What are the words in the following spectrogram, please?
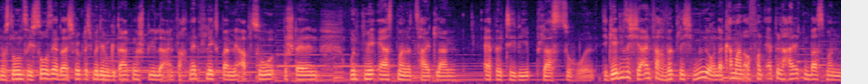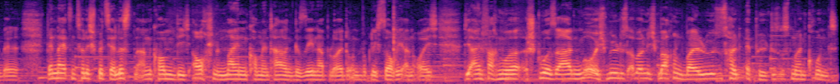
und es lohnt sich so sehr, dass ich wirklich mit dem Gedanken spiele, einfach Netflix bei mir abzubestellen und mir erstmal eine Zeit lang Apple TV Plus zu holen. Die geben sich hier einfach wirklich Mühe und da kann man auch von Apple halten, was man will. Wenn da jetzt natürlich Spezialisten ankommen, die ich auch schon in meinen Kommentaren gesehen habe, Leute, und wirklich sorry an euch, die einfach nur stur sagen, oh, ich will das aber nicht machen, weil es ist halt Apple, das ist mein Grund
